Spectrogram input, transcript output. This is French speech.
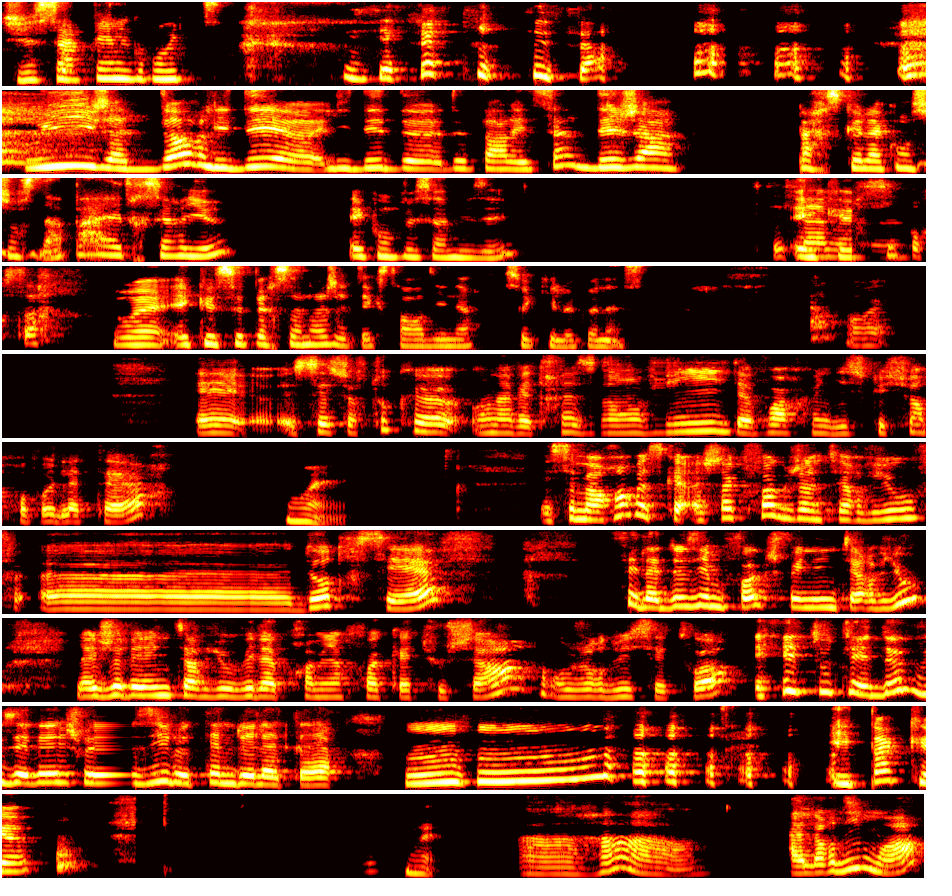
Je s'appelle Groot. C'est ça. oui, j'adore l'idée euh, l'idée de, de, parler de ça. Déjà parce que la conscience n'a pas à être sérieux et qu'on peut s'amuser. C'est ça, merci pour ça. Ouais, et que ce personnage est extraordinaire pour ceux qui le connaissent. Ouais. Et euh, c'est surtout qu'on avait très envie d'avoir une discussion à propos de la Terre. Ouais. Et c'est marrant parce qu'à chaque fois que j'interviewe euh, d'autres CF, c'est la deuxième fois que je fais une interview. Là, j'avais interviewé la première fois Katusha. Aujourd'hui, c'est toi. Et toutes les deux, vous avez choisi le thème de la Terre. Mm-hmm. Et pas que. Ah, ah. Alors dis-moi.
